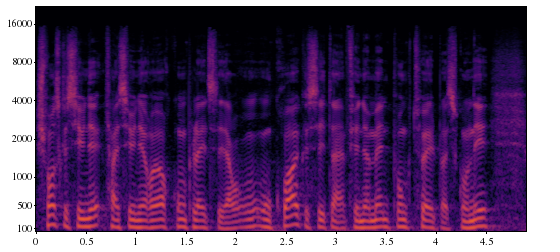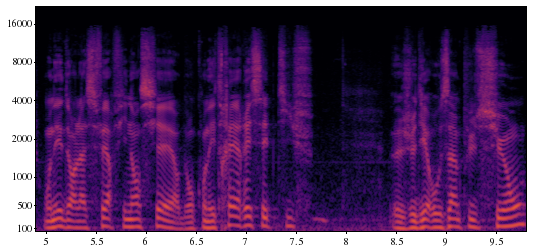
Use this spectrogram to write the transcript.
Je pense que c'est une, enfin, une erreur complète. C'est-à-dire, on, croit que c'est un phénomène ponctuel parce qu'on est, on est dans la sphère financière, donc on est très réceptif, euh, je veux dire, aux impulsions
